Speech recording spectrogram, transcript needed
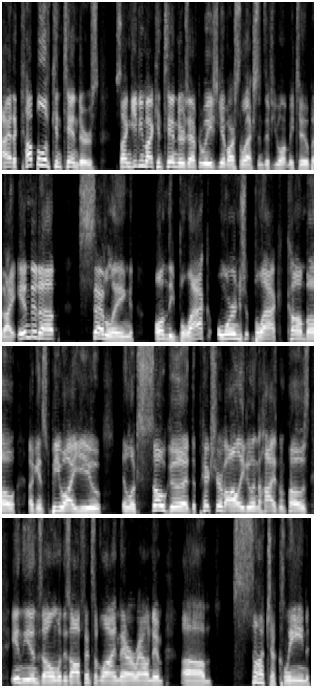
I had a couple of contenders. So I can give you my contenders after we each give our selections if you want me to. But I ended up settling on the black orange black combo against BYU. It looks so good. The picture of Ollie doing the Heisman pose in the end zone with his offensive line there around him. Um, such a clean,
